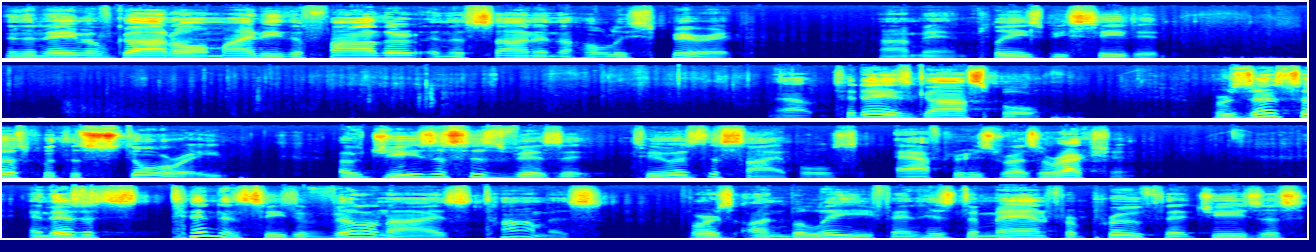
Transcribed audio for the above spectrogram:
In the name of God Almighty, the Father, and the Son, and the Holy Spirit. Amen. Please be seated. Now, today's gospel presents us with the story of Jesus' visit to his disciples after his resurrection. And there's a tendency to villainize Thomas for his unbelief and his demand for proof that Jesus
